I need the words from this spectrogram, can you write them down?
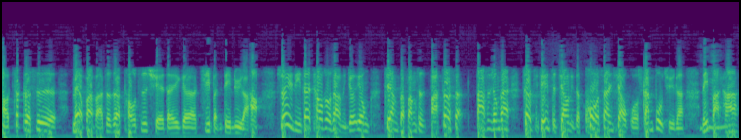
好，这个是没有办法，这是投资学的一个基本定律了哈。所以你在操作上，你就用这样的方式，把这三大师兄在这几天只教你的扩散效果三部曲呢，你把它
